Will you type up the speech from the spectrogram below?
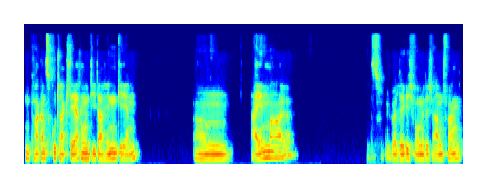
ein paar ganz gute Erklärungen, die da hingehen. Ähm, einmal, jetzt überlege ich, womit ich anfange.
